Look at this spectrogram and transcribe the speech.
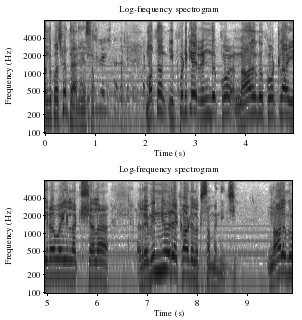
అందుకోసమే తయారు చేస్తాం. మొత్తం ఇప్పటికే రెండు కో నాలుగు కోట్ల ఇరవై లక్షల రెవెన్యూ రికార్డులకు సంబంధించి నాలుగు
